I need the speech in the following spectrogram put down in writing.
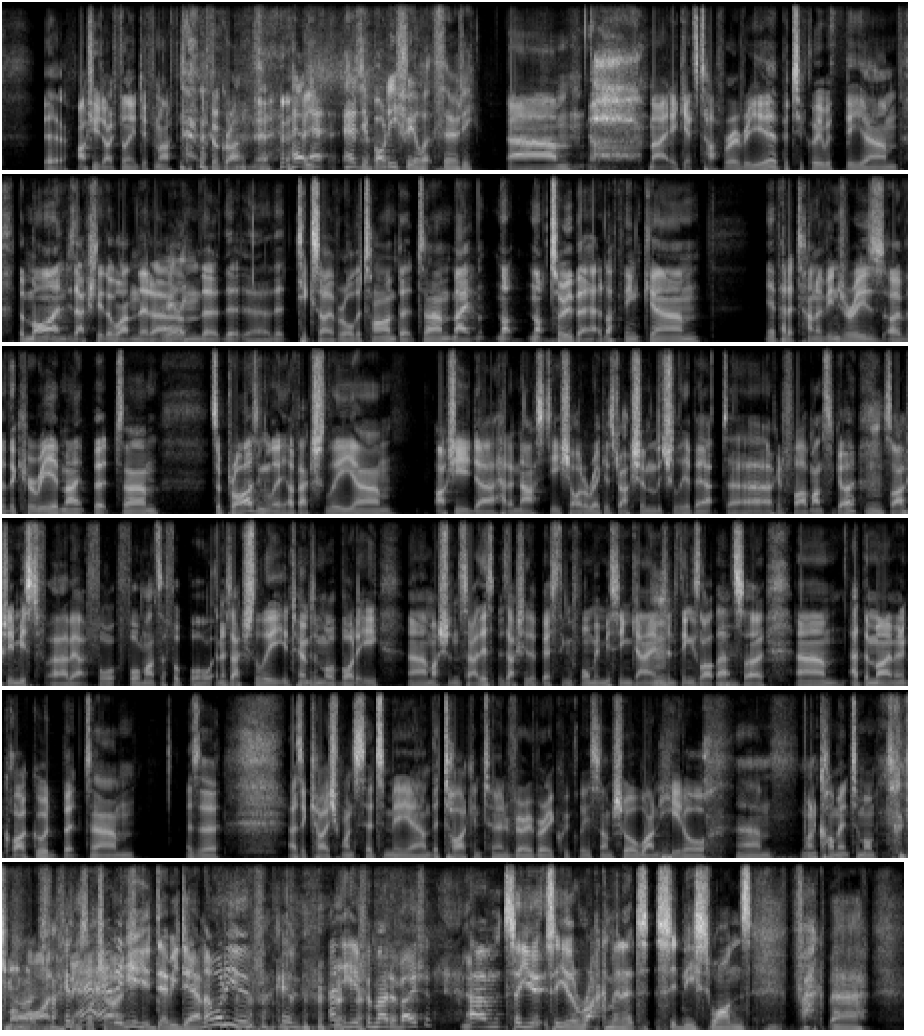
yeah, I actually don't feel any different. I, I feel great. Yeah. How, how, how's your body feel at 30? Um, oh, mate, it gets tougher every year, particularly with the um, the mind is actually the one that um, that that, uh, that ticks over all the time. But um, mate, not not too bad. I think um, yeah, I've had a ton of injuries over the career, mate. But um, surprisingly, I've actually um, I actually uh, had a nasty shoulder reconstruction literally about uh, I reckon five months ago. So I actually missed uh, about four four months of football, and it's actually in terms of my body, um, I shouldn't say this, but it's actually the best thing for me, missing games and things like that. So um, at the moment, quite good, but. Um, as a as a coach once said to me, um, the tide can turn very very quickly. So I'm sure one hit or um, one comment to my to my mind, Fucking things will change. here, you Debbie Downer. What are you fucking out of here for motivation? Um, so you so you're the ruckman at Sydney Swans. Hmm. Fuck, uh,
